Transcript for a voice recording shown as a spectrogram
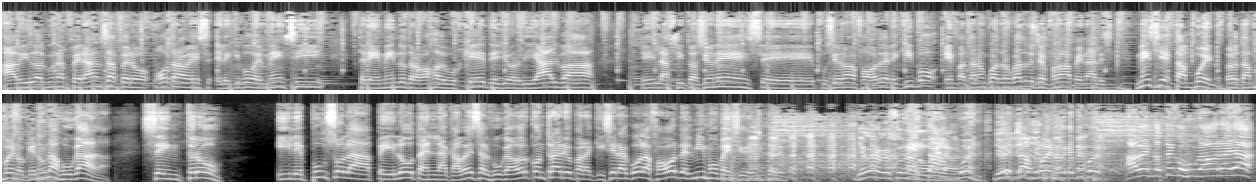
habido alguna esperanza, pero otra vez el equipo de Messi, tremendo trabajo de Busquets, de Jordi Alba. eh, las situaciones se pusieron a favor del equipo, empataron 4-4 y se fueron a penales. Messi es tan bueno, pero tan bueno que en una jugada se entró y le puso la pelota en la cabeza al jugador contrario para que hiciera gol a favor del mismo Messi. del. Yo creo que es una es novela. tan bueno, es tan bueno que tipo, a ver, no tengo jugador allá.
